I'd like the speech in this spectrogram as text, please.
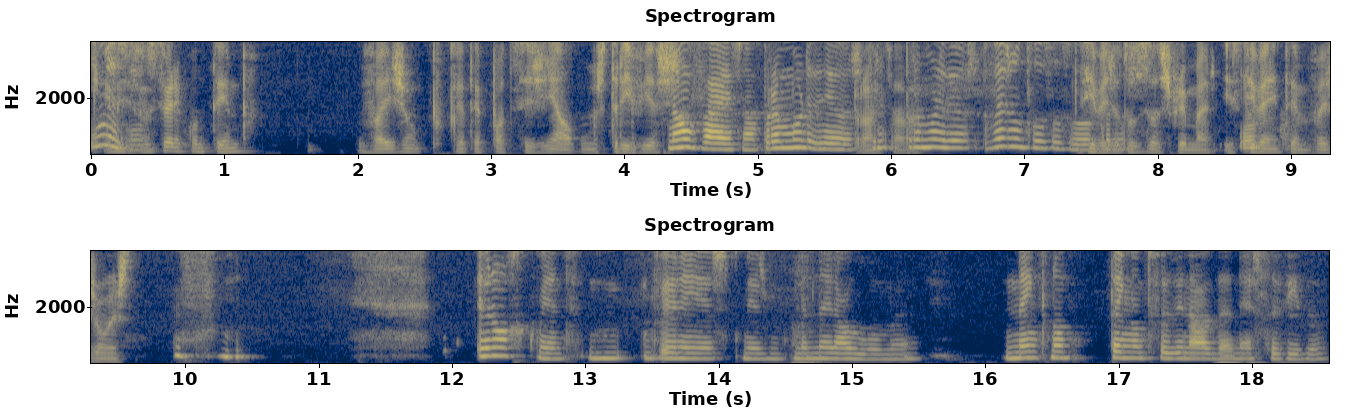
Imagina, Se vocês estiverem com tempo, vejam, porque até pode ser em algumas trivias. não vejam, por amor de Deus. Pronto, por, tá por amor de Deus, vejam todos os Sim, outros. vejam todos os outros primeiro. E se Eu- tiverem tempo, vejam este. Eu não recomendo verem este mesmo de maneira alguma. Nem que não tenham de fazer nada nesta vida.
